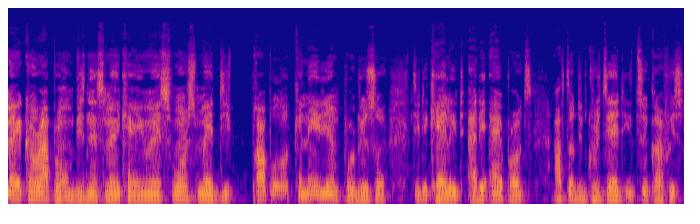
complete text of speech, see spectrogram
American rapper and businessman Kanye West once met the popular Canadian producer DJ Khaled at the airport. After they greeted, he took off his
